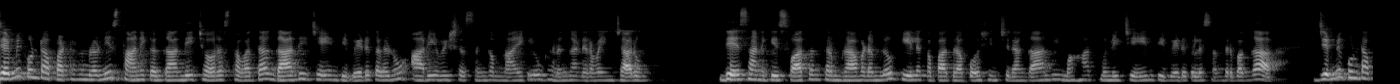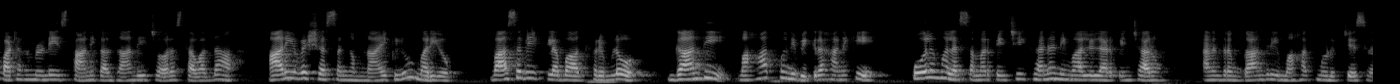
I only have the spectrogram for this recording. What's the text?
జమ్మికుంట పట్టణంలోని స్థానిక గాంధీ చౌరస్థ వద్ద గాంధీ జయంతి వేడుకలను ఆర్యవేశ సంఘం నాయకులు ఘనంగా నిర్వహించారు. దేశానికి స్వాతంత్రం రావడంలో కీలక పాత్ర పోషించిన గాంధీ మహాత్ముని జయంతి వేడుకల సందర్భంగా జమ్మికుంట పట్టణంలోని స్థానిక గాంధీ చౌరస్థ వద్ద ఆర్యవేశ సంఘం నాయకులు మరియు వాసవి క్లబ్ ఆధ్వర్యంలో గాంధీ మహాత్ముని విగ్రహానికి పూలమాల సమర్పించి ఘన నివాళులర్పించారు. అనంతరం గాంధీ మహాత్ముడు చేసిన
